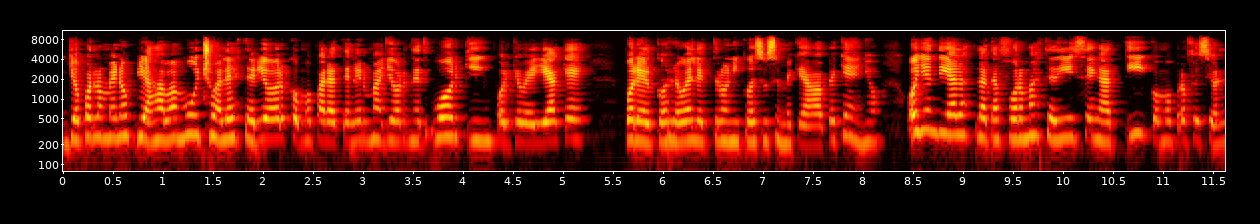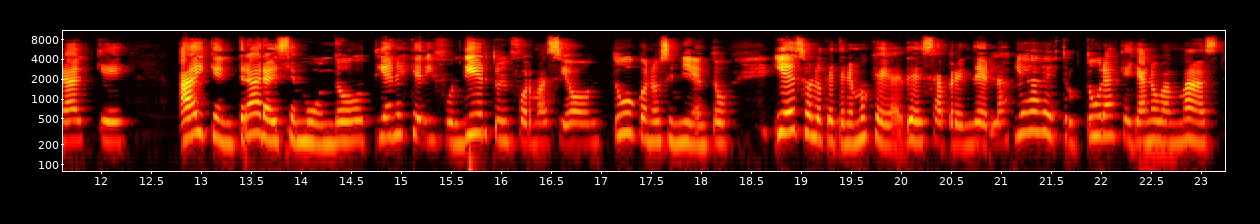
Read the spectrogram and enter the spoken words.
yo por lo menos viajaba mucho al exterior como para tener mayor networking porque veía que por el correo electrónico eso se me quedaba pequeño. Hoy en día las plataformas te dicen a ti como profesional que hay que entrar a ese mundo, tienes que difundir tu información, tu conocimiento y eso es lo que tenemos que desaprender, las viejas estructuras que ya no van más,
